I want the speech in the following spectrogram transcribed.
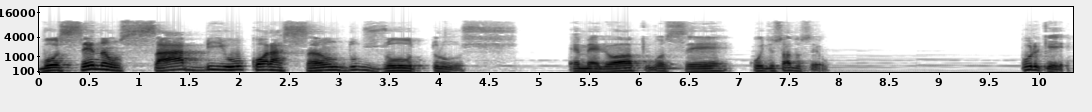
Você não sabe o coração dos outros. É melhor que você cuide só do seu. Por quê?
